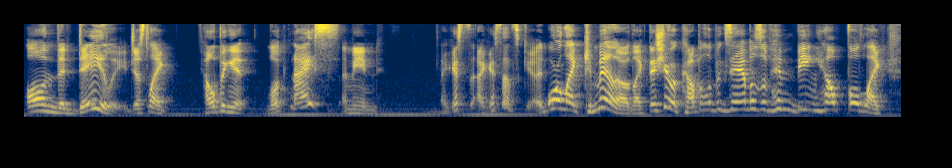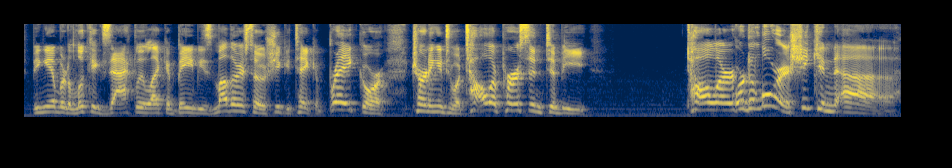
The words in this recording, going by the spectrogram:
on the daily? Just like helping it look nice? I mean, I guess I guess that's good. Or like Camilo, like they show a couple of examples of him being helpful, like being able to look exactly like a baby's mother so she could take a break, or turning into a taller person to be taller. Or Dolores, she can uh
